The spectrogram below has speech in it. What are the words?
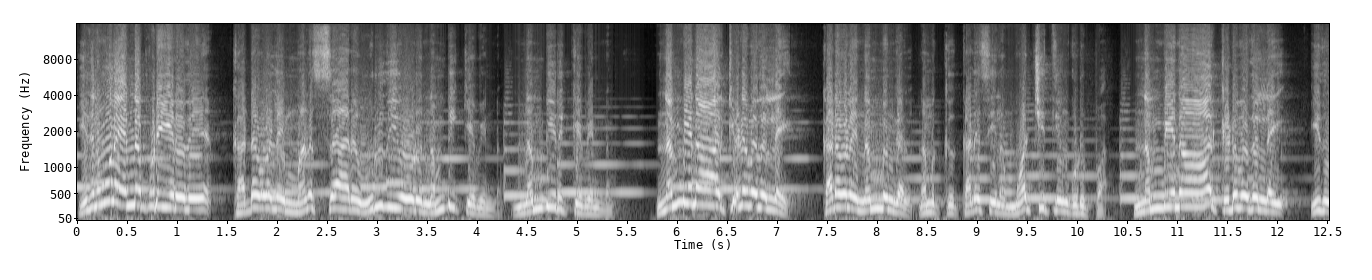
இதன் மூலம் என்ன புரிகிறது? கடவுளை மனசார உறுதியோடு நம்பிக்க வேண்டும். நம்பி இருக்க வேண்டும். நம்பினார் கெடுவதில்லை. கடவுளை நம்புங்கள். நமக்கு கடைசியில மோட்சத்தையும் கொடுப்பார். நம்பினார் கெடுவதில்லை. இது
